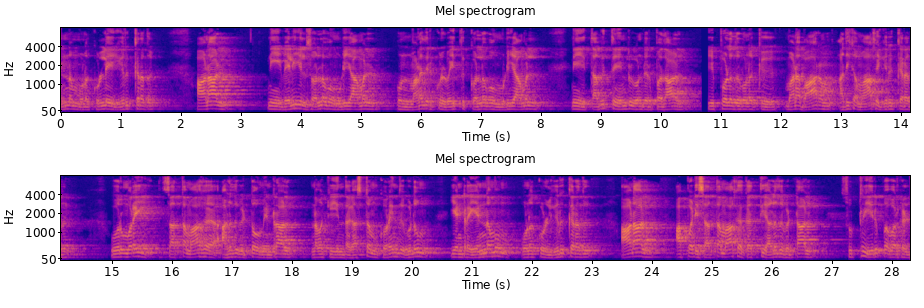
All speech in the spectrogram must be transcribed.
எண்ணம் உனக்குள்ளே இருக்கிறது. ஆனால் நீ வெளியில் சொல்லவும் முடியாமல் உன் மனதிற்குள் வைத்து கொள்ளவும் முடியாமல் நீ தவித்து நின்று கொண்டிருப்பதால் இப்பொழுது உனக்கு மனபாரம் அதிகமாக இருக்கிறது. ஒரு முறை சத்தமாக அழுதுவிட்டோம் என்றால் நமக்கு இந்த கஷ்டம் குறைந்து விடும் என்ற எண்ணமும் உனக்குள் இருக்கிறது. ஆனால் அப்படி சத்தமாக கத்தி அழுதுவிட்டால் சுற்றி இருப்பவர்கள்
